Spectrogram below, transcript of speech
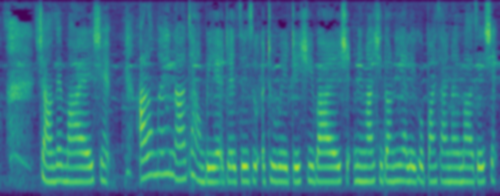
ရှောင်းတဲ့မှာရဲ့ရှင်အားလုံးပဲနားထောင်ပေးရဲ့အတွက်ကျေးဇူးအထူးပဲတင်ရှိပါရဲ့ရှင်မင်္ဂလာရှိသောနေ့ရက်လေးကိုပိုင်ဆိုင်နိုင်ပါစေရှင်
